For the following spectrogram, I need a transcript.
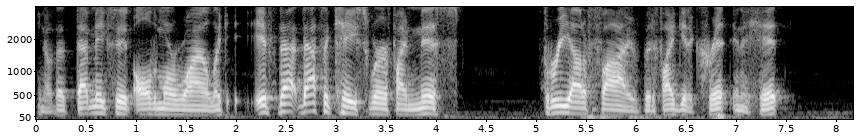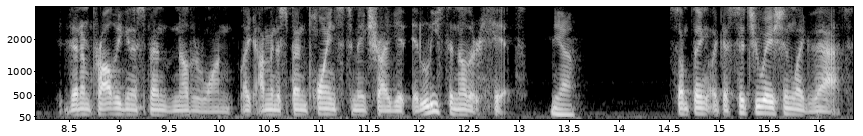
you know that that makes it all the more wild. Like if that that's a case where if I miss three out of five, but if I get a crit and a hit, then I'm probably going to spend another one. Like I'm going to spend points to make sure I get at least another hit. Yeah. Something like a situation like that.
